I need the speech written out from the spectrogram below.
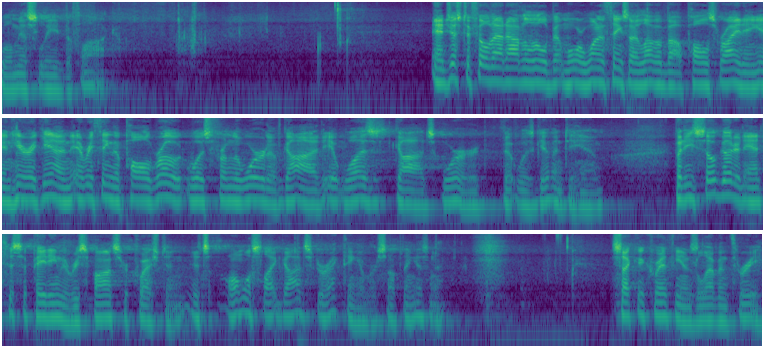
will mislead the flock. And just to fill that out a little bit more, one of the things I love about Paul's writing, and here again, everything that Paul wrote was from the Word of God. It was God's Word that was given to him. But he's so good at anticipating the response or question. It's almost like God's directing him or something, isn't it? 2 Corinthians 11:3.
